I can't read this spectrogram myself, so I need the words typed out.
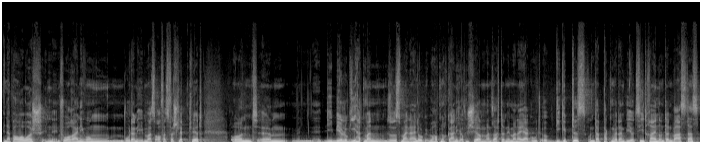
in der Powerwash, in, in Vorreinigungen, wo dann eben was auch was verschleppt wird. Und ähm, die Biologie hat man, so ist mein Eindruck, überhaupt noch gar nicht auf dem Schirm. Man sagt dann immer, naja gut, die gibt es und da packen wir dann Biozid rein und dann war es das.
